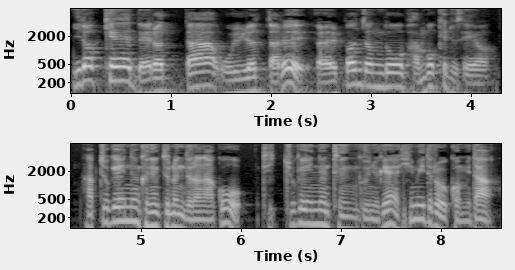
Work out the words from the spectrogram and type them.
이렇게 내렸다 올렸다를 10번 정도 반복해 주세요. 앞쪽에 있는 근육들은 늘어나고 뒤쪽에 있는 등 근육에 힘이 들어올 겁니다.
